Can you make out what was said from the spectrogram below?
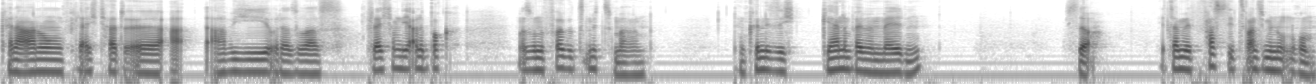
keine Ahnung, vielleicht hat äh, Abi oder sowas. Vielleicht haben die alle Bock, mal so eine Folge mitzumachen. Dann können die sich gerne bei mir melden. So. Jetzt haben wir fast die 20 Minuten rum.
